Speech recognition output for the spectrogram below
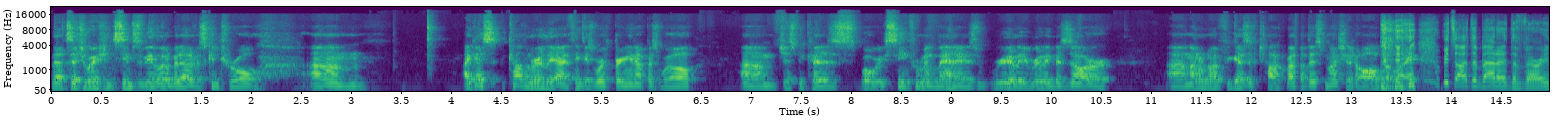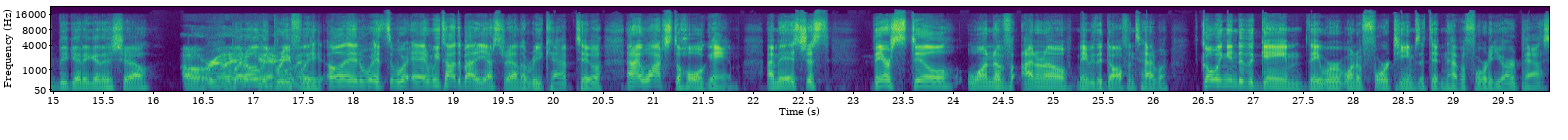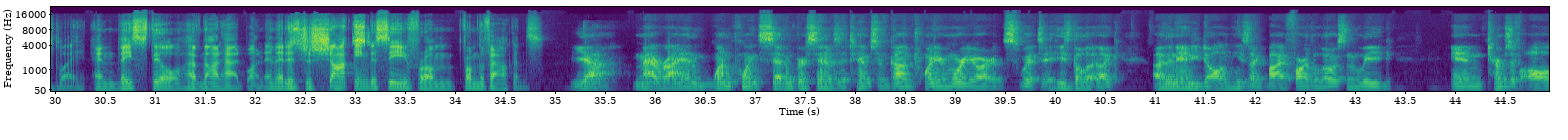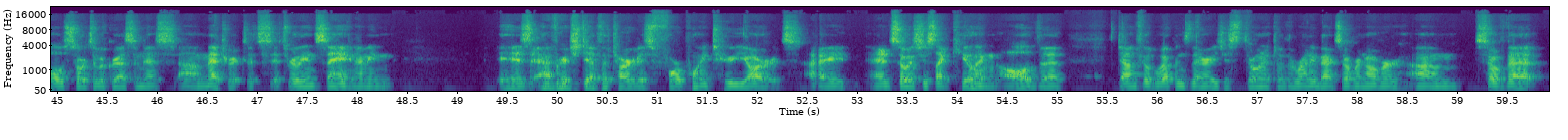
that situation seems to be a little bit out of his control. Um, I guess Calvin Ridley, I think, is worth bringing up as well, um, just because what we've seen from Atlanta is really, really bizarre. Um, I don't know if you guys have talked about this much at all, but like, we talked about it at the very beginning of the show. oh, really? but only Okay, well briefly. then- oh, it, it's and we talked about it yesterday on the recap too. And I watched the whole game. I mean, it's just they're still one of I don't know. Maybe the Dolphins had one going into the game. They were one of four teams that didn't have a forty-yard pass play, and they still have not had one. And that is just shocking to see from from the Falcons. Yeah, Matt Ryan, 1.7% of his attempts have gone 20 or more yards, which he's the like other than Andy Dalton, he's like by far the lowest in the league in terms of all sorts of aggressiveness um, metrics. It's it's really insane. I mean, his average depth of target is 4.2 yards. I and so it's just like killing all of the downfield weapons there. He's just throwing it to the running backs over and over. Um, so if that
